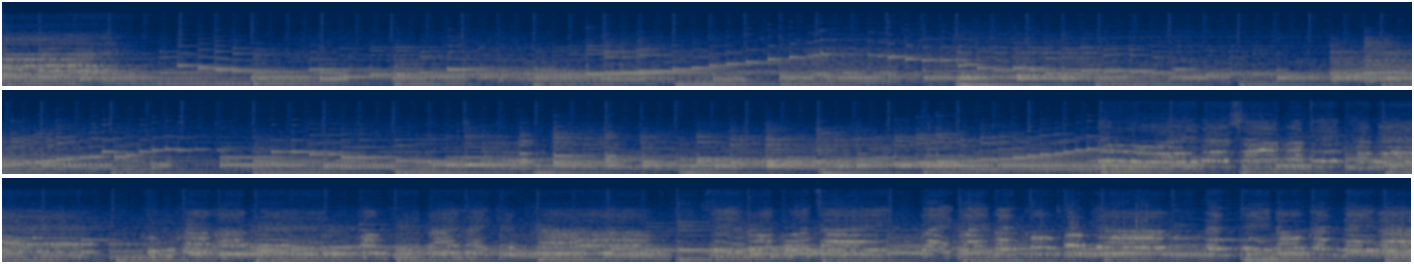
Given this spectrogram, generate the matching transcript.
เดชาพระพิฆเนศคุ้มครองอาเมนป้องเหตุร้ายให้เข็มขามที่รวมหัวใจใกล้ใกล้มันคงทุกอย่างเป็นพี่น้องกันในนา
